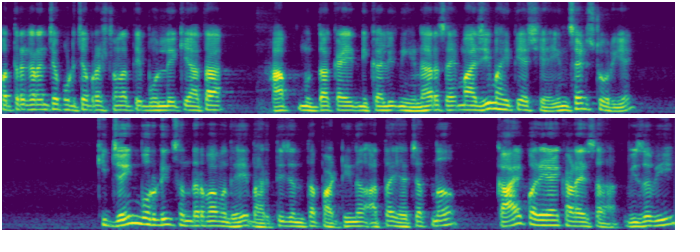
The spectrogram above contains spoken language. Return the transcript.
पत्रकारांच्या पुढच्या प्रश्नाला ते बोलले की आता हा मुद्दा काही निकाली निघणारच आहे. माझी माहिती अशी आहे इनसाइड स्टोरी आहे. की जैन बोर्डिंग संदर्भामध्ये भारतीय जनता पार्टीनं आता ह्याच्यातनं काय पर्याय काढायचा विजवी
